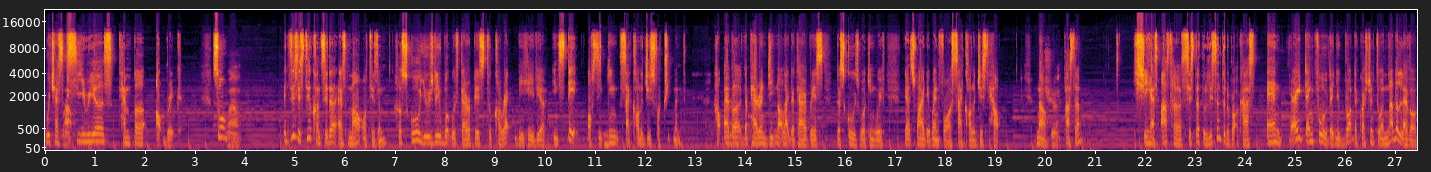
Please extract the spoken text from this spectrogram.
which has Wow. serious temper outbreak. So Wow. If this is still considered as mild autism, her school usually work with therapists to correct behavior instead of seeking psychologists for treatment. However, the parent did not like the therapist the school is working with. That's why they went for a psychologist help. Now, Sure. Pastor, she has asked her sister to listen to the broadcast and very thankful that you brought the question to another level.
